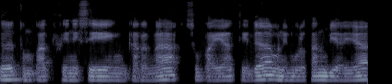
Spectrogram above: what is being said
ke tempat finishing karena supaya tidak menimbulkan biaya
